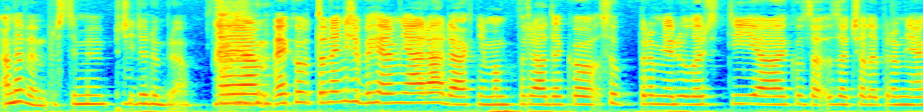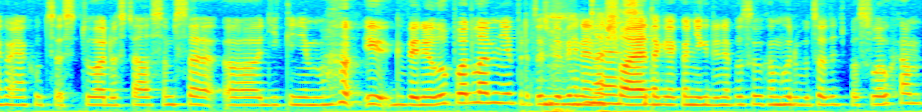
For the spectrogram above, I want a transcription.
a nevím, prostě mi přijde dobrá. A já, jako, to není, že bych je neměla ráda, k něm mám pořád jako, jsou pro mě důležitý a jako za, začaly pro mě jako nějakou cestu a dostala jsem se uh, díky nim i k vinilu podle mě, protože kdybych No, nenašla je, jasně. tak jako nikdy neposlouchám hudbu, co teď poslouchám.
